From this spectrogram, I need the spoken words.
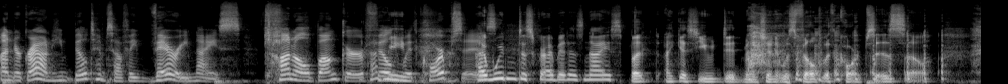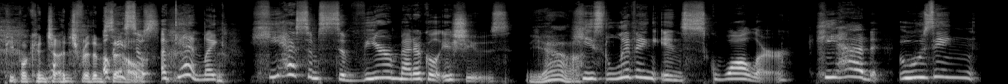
underground. He built himself a very nice tunnel bunker I filled mean, with corpses. i wouldn't describe it as nice but i guess you did mention it was filled with corpses so people can judge for themselves. Okay, so again, like he has some severe medical issues. yeah He's living in squalor. He had oozing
